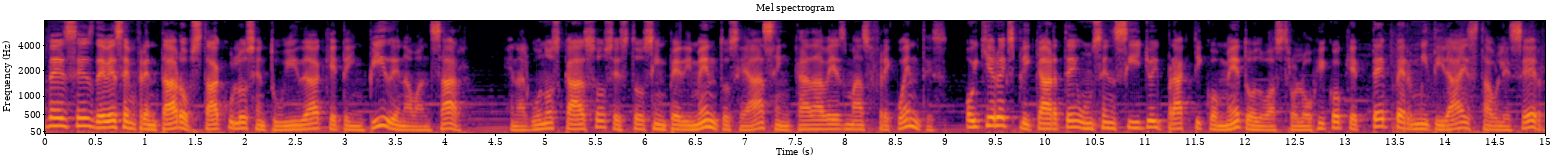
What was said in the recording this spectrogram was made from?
veces debes enfrentar obstáculos en tu vida que te impiden avanzar. En algunos casos estos impedimentos se hacen cada vez más frecuentes. Hoy quiero explicarte un sencillo y práctico método astrológico que te permitirá establecer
